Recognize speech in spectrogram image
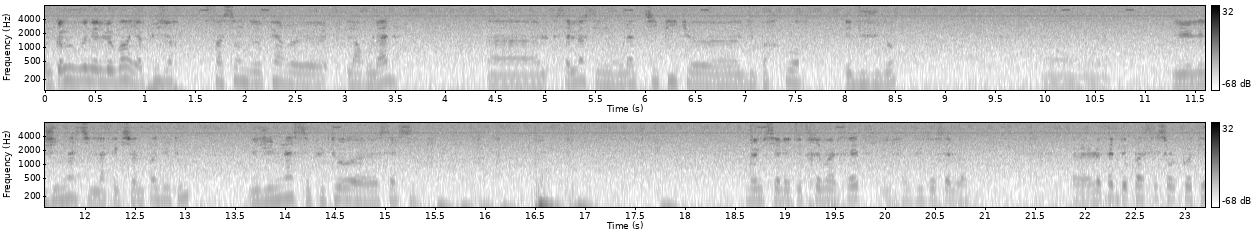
Donc comme vous venez de le voir, il y a plusieurs façons de faire euh, la roulade. Euh, celle-là c'est une roulade typique euh, du parcours et du judo. Les, gymnastes ils l'affectionnent pas du tout. Les gymnastes c'est plutôt celle-ci. Même si elle était très mal faite, ils font plutôt celle-là. le fait de passer sur le côté,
